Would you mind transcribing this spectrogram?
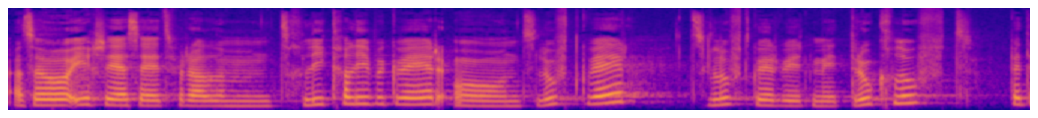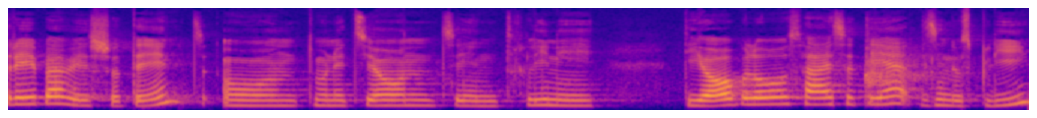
Also ich schieße jetzt vor allem das Kleinkalibergewehr und das Luftgewehr. Das Luftgewehr wird mit Druckluft betrieben, wie es schon dient. Und die Munition sind kleine Diabolos, heißen die. Die sind aus Blei.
